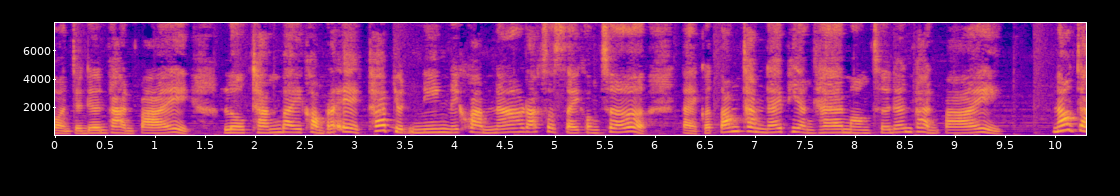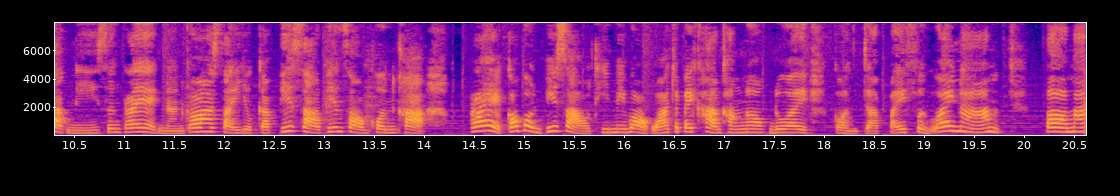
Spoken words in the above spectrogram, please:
ก่อนจะเดินผ่านไป โลกทั้งใบของพระเอกแทบหยุดนิ่งในความน่ารักสดใสของเธอ แต่ก็ต้องทำได้เพียงแค่มองเธอเดินผ่านไป นอกจากนี้ซึ่งพระเอกนั้นก็อาศัยอยู่กับพี่สาวเพียงสองคนค่ะพระเอกก็บ่นพี่สาวที่ไม่บอกว่าจะไปค้างข้างนอกด้วย ก่อนจะไปฝึกว่ายน้ำ ต่อมา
